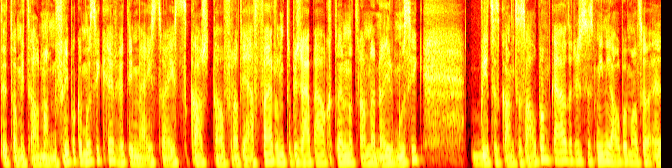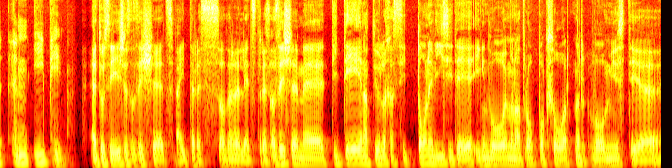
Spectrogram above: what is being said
Der Tommy Thalmann, Freiburger Musiker, heute im 1 zu 1 Gast auf Radio FR und du bist auch aktuell noch dran an neuer Musik. Wird es ein ganzes Album geben oder ist ein Mini-Album, also ein EP? Äh, du siehst es, das ist äh, zweiteres oder letzteres. Also ist, ähm, die Idee natürlich, es sind tonnenweise Ideen irgendwo in einem Dropbox-Ordner, wo müsste äh,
